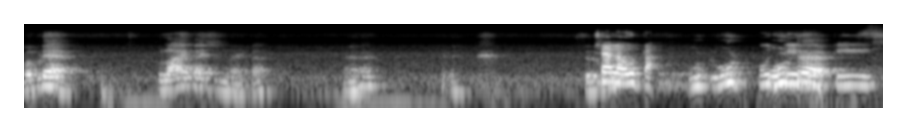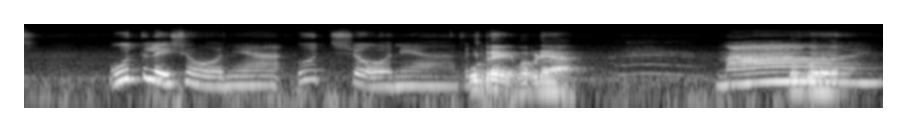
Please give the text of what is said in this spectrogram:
बाबड्या तुला ऐकायचंच नाही का? हं? चला उठा. उठ. उठ उठी उठ उठी. उतले शोन्या उठ शोन्या उठ रे बाबड्या. बघ बरं. नाही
